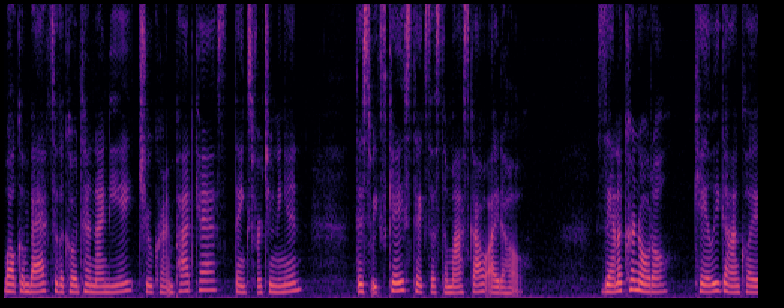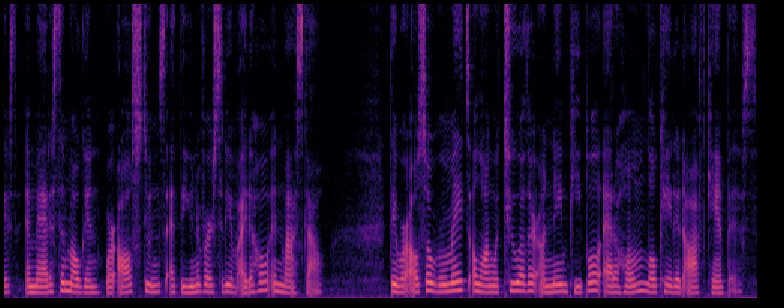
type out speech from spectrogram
Welcome back to the Code 1098 True Crime Podcast. Thanks for tuning in. This week's case takes us to Moscow, Idaho. Xana Kernodle, Kaylee Goncalves, and Madison Mogen were all students at the University of Idaho in Moscow. They were also roommates along with two other unnamed people at a home located off campus.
